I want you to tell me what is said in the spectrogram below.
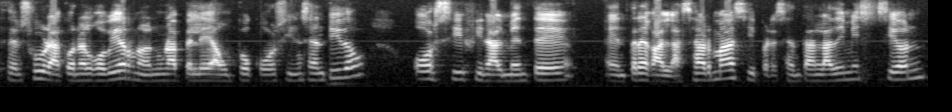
censura con el gobierno en una pelea un poco sin sentido o si finalmente entregan las armas y presentan la dimisión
